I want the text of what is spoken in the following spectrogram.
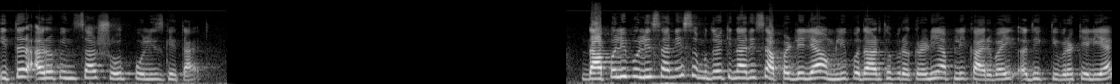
इतर आरोपींचा शोध पोलीस घेत आहेत. दापोली पोलिसांनी समुद्रकिनारी सापडलेल्या अंमली पदार्थ प्रकरणी आपली कारवाई अधिक तीव्र केली आहे.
